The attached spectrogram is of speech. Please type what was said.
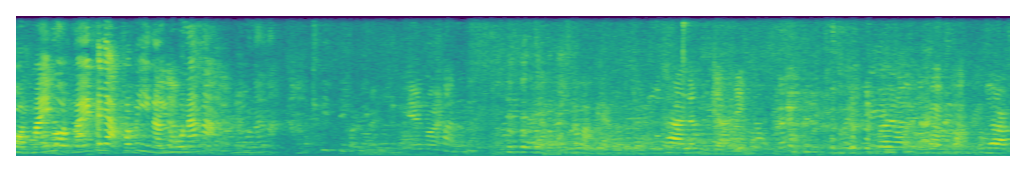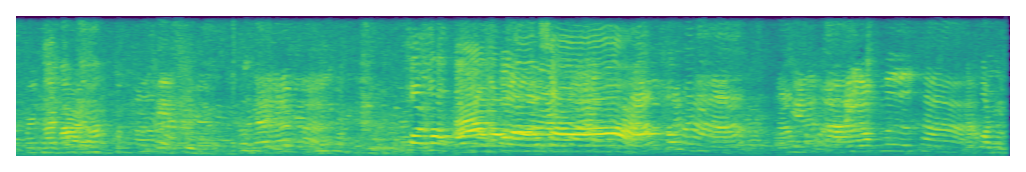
หมดไหมหมดไหมขยับเข้าไปอีกนะรูนั้นน่ะรูนั้นน่ะดูท่าแล้วหนูอยากเล่น ได้บ้างไหมคนมองอ้าวคนมองค่ะโอเคนะคะยกมือค่ะคนเห็น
